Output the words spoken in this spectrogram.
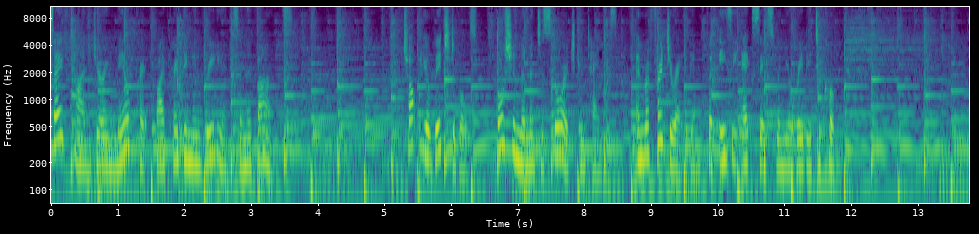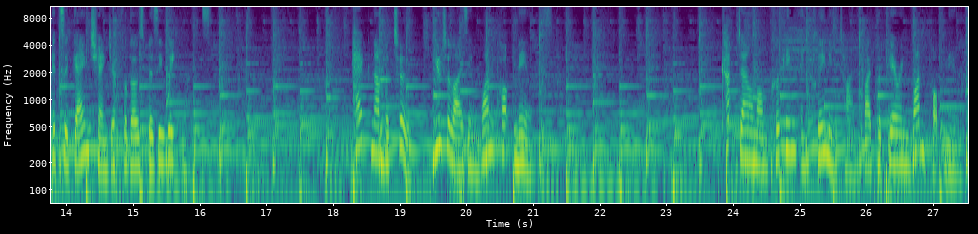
Save time during meal prep by prepping ingredients in advance. Chop your vegetables, portion them into storage containers, and refrigerate them for easy access when you're ready to cook. It's a game changer for those busy weeknights. Hack number 2 Utilizing one pot meals. Down on cooking and cleaning time by preparing one pot meals.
